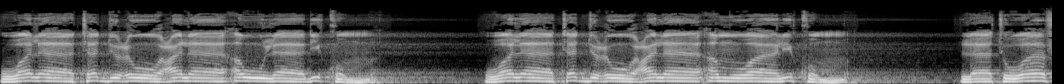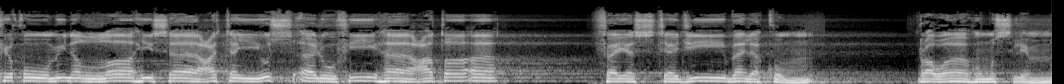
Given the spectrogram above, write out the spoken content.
ولا تدعوا على أولادكم ولا تدعوا على أموالكم لا توافقوا من الله ساعة يسأل فيها عطاء فيستجيب لكم، رواه مسلم۔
